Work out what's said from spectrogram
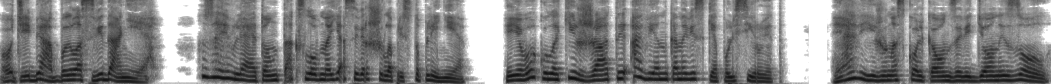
«У тебя было свидание», – заявляет он так, словно я совершила преступление. Его кулаки сжаты, а венка на виске пульсирует. Я вижу, насколько он заведен и зол,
